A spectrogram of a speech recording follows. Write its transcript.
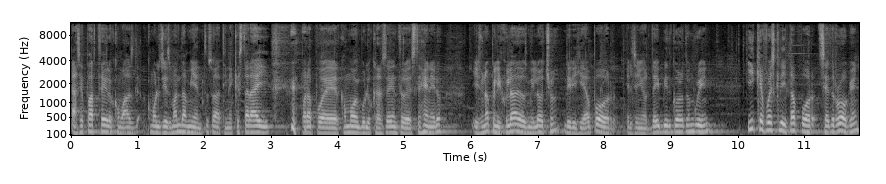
Hace parte de lo como, los 10 mandamientos, o sea, tiene que estar ahí para poder como involucrarse dentro de este género. Es una película de 2008 dirigida por el señor David Gordon Green y que fue escrita por Seth Rogen,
